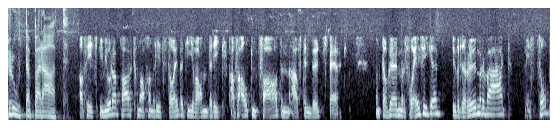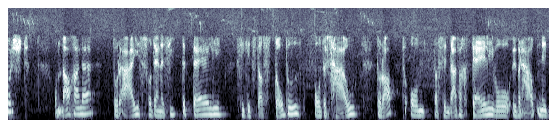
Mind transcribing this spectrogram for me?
Route parat. Also jetzt beim Jurapark machen wir jetzt hier eben die Wanderung auf alten Pfaden auf den Bötzberg. Und da gehen wir von Effigen über den Römerweg bis Zoberst und nachher durch eins von diesen Seitentälen, sei jetzt das Doppel oder das Hau, ab und das sind einfach Täle, die überhaupt nicht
